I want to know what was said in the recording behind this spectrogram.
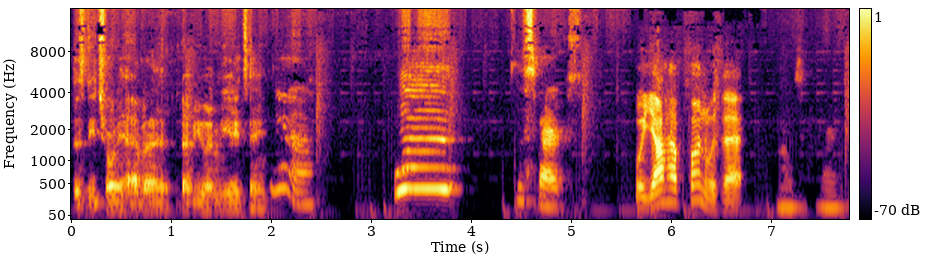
Does Detroit have a WNBA team? yeah What? the sparks Well, y'all have fun with that. Oh, Sparks.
